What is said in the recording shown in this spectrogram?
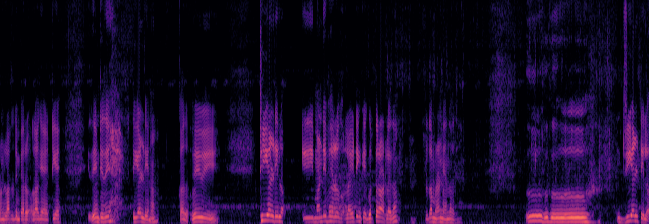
రెండు లాట్లు దింపారు. అలాగే టీ ఇదేంటిది? టీఎల్డీనా? కాదు వివి టీఎల్డీలో. ఈ మండీ పేరు లైటింగ్కి గుర్తు రావట్లేదు. చూద్దాం రండి ఎందో జిఎల్టీలో.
